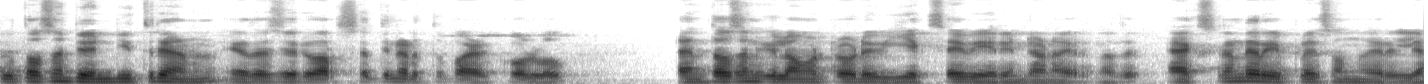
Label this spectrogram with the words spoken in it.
ടൂ തൗസൻഡ് ട്വന്റി ത്രീ ആണ്. ഏകദേശം ഒരു വർഷത്തിനടുത്ത് പഴക്കമുള്ളൂ. ടെൻ തൗസൻഡ് കിലോമീറ്ററോട് വി എക്സ് ഐ വേരിയന്റ് ആണ് വരുന്നത്. ആക്സിഡന്റ് റീപ്ലേസ് ഒന്നും വരില്ല.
